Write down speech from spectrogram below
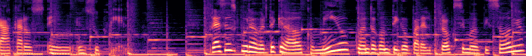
ácaros en, en su piel. Gracias por haberte quedado conmigo. Cuento contigo para el próximo episodio.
